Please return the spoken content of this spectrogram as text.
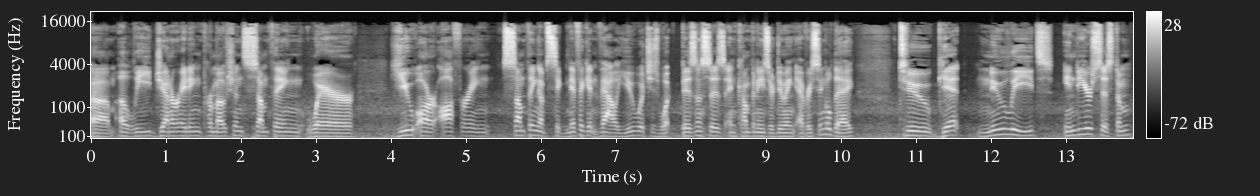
um, a lead generating promotion, something where you are offering something of significant value, which is what businesses and companies are doing every single day, to get new leads into your system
